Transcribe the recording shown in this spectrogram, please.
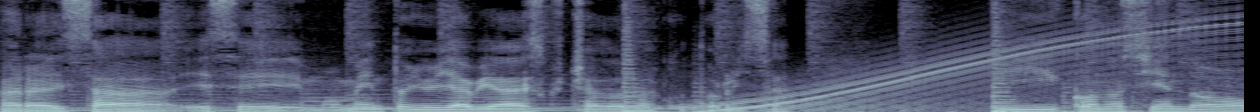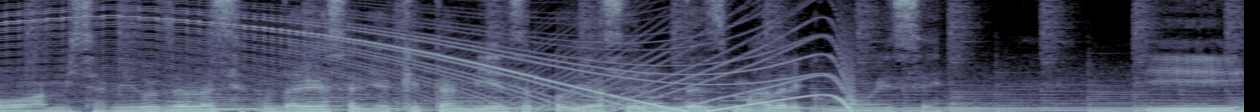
para esa, ese momento yo ya había escuchado la cotorriza. Y conociendo a mis amigos de la secundaria sabía que también se podía hacer un desmadre como ese. Y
